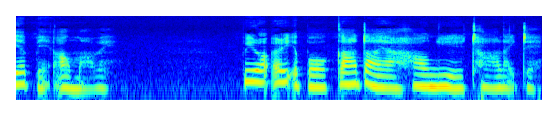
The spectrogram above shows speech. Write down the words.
ရက်ပင်အောက်မှာပဲ ပြီးတော့အဲ့ဒီအပေါ်ကားတာယာဟောင်းကြီးတွေထားလိုက်တယ်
